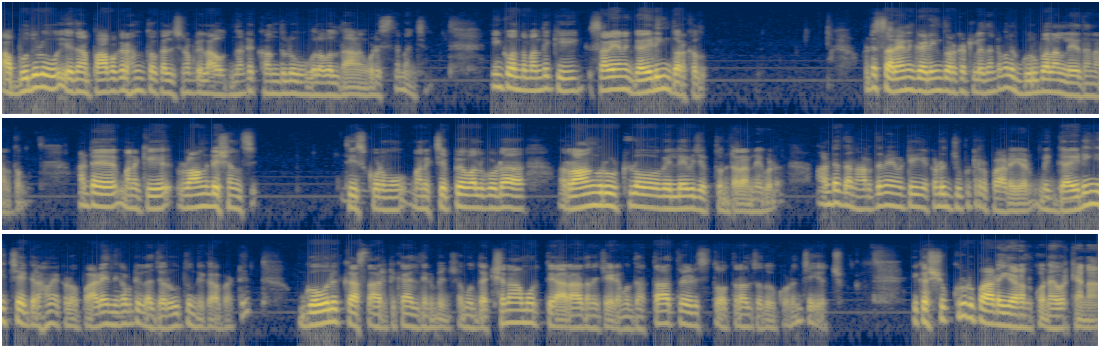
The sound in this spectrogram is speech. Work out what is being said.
ఆ బుధుడు ఏదైనా పాపగ్రహంతో కలిసినప్పుడు ఇలా అవుతుందంటే కందులు ఉలవలు దానం కూడా ఇస్తే మంచిది. ఇంకొంతమందికి సరైన గైడింగ్ దొరకదు. అంటే సరైన గైడింగ్ దొరకట్లేదంటే వాళ్ళకి గురుబలం లేదని అర్థం. అంటే మనకి రాంగ్ డెసిషన్స్ తీసుకోవడము మనకి చెప్పేవాళ్ళు కూడా రాంగ్ రూట్లో వెళ్ళేవి చెప్తుంటారు అన్నీ కూడా. అంటే దాని అర్థం ఏమిటి? ఎక్కడో జూపిటర్ పాడయ్యాడు. మీకు గైడింగ్ ఇచ్చే గ్రహం ఎక్కడో పాడైంది కాబట్టి ఇలా జరుగుతుంది కాబట్టి గోవులకు కాస్త అరటికాయలు తినిపించడము దక్షిణామూర్తి ఆరాధన చేయడము దత్తాత్రేయుడి స్తోత్రాలు చదువుకోవడం చేయొచ్చు. ఇక శుక్రుడు పాడయ్యాడు అనుకున్న ఎవరికైనా.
